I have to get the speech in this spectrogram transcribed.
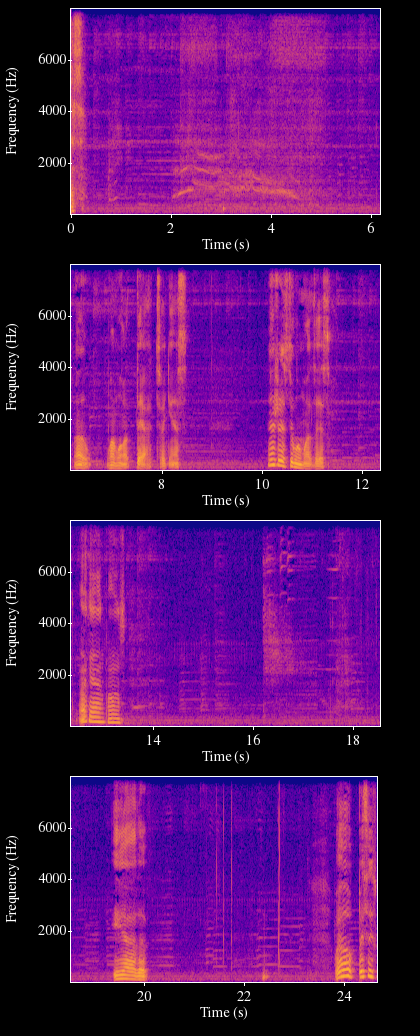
Yes. Oh, one more of that, I guess. Let's just do one more of this. Okay, pause. Yeah, the... Well, basically,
